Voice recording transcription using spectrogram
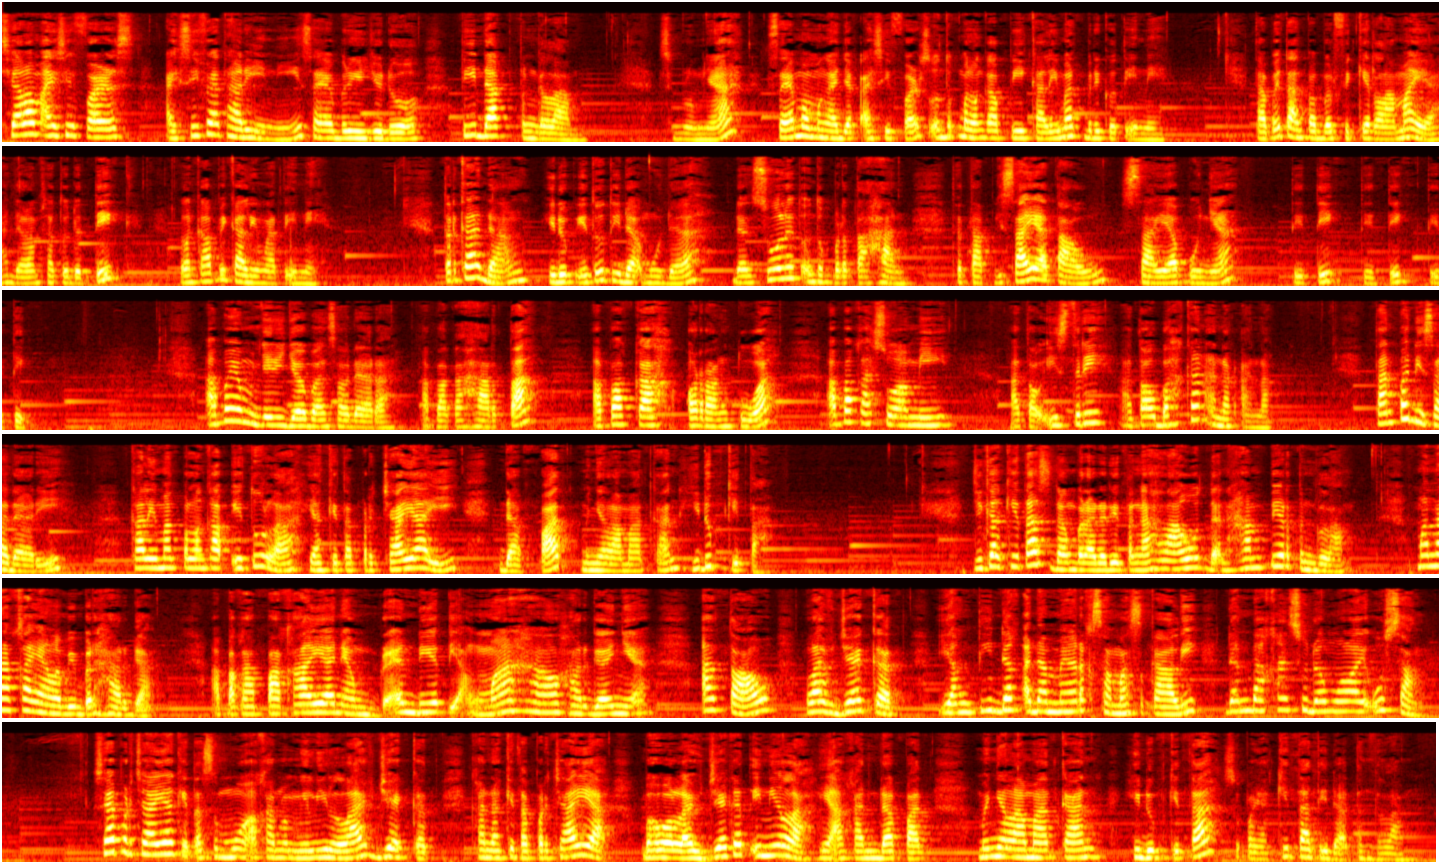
Shalom IC First, IC Vet hari ini saya beri judul Tidak Tenggelam. Sebelumnya, saya mau mengajak IC First untuk melengkapi kalimat berikut ini. Tapi tanpa berpikir lama ya, dalam satu detik, lengkapi kalimat ini. Terkadang, hidup itu tidak mudah dan sulit untuk bertahan, tetapi saya tahu saya punya titik, titik, titik. Apa yang menjadi jawaban saudara? Apakah harta? Apakah orang tua? Apakah suami? atau istri, atau bahkan anak-anak. Tanpa disadari, kalimat pelengkap itulah yang kita percayai dapat menyelamatkan hidup kita. Jika kita sedang berada di tengah laut dan hampir tenggelam, manakah yang lebih berharga? Apakah pakaian yang branded, yang mahal harganya, atau life jacket yang tidak ada merek sama sekali dan bahkan sudah mulai usang? Saya percaya kita semua akan memilih life jacket karena kita percaya bahwa life jacket inilah yang akan dapat menyelamatkan hidup kita supaya kita tidak tenggelam.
